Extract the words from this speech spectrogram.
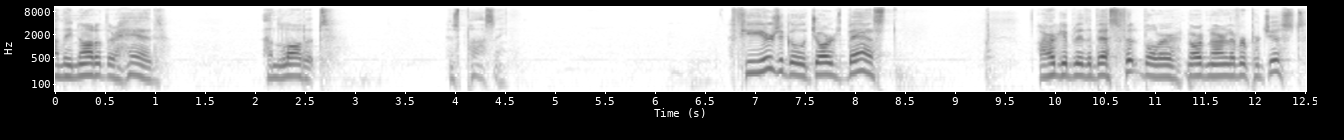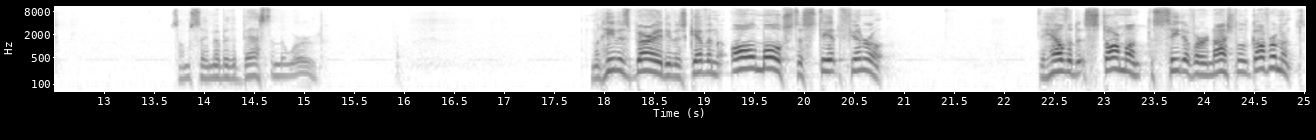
and they nodded their head and lauded his passing. A few years ago, George Best, arguably the best footballer Northern Ireland ever produced, some say maybe the best in the world. When he was buried, he was given almost a state funeral. They held it at Stormont, the seat of our national government.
